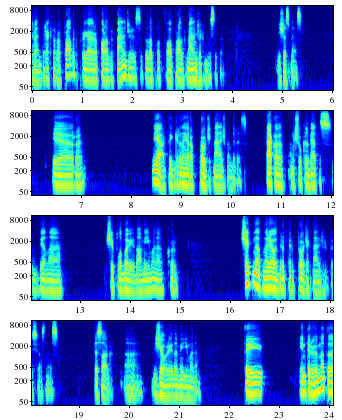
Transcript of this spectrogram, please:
yra director of product, pro jo yra product manageris, ir tada po to product manager būsite. Iš esmės. Ir ja, tai grinai yra project management dalis. Teko anksčiau kalbėtis su viena šiaip labai įdomi įmonė, kur šiaip net norėjau dirbti ir project manager pas juos, nes tiesiog uh, žiauriai įdomi įmonė. Tai interviu metu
